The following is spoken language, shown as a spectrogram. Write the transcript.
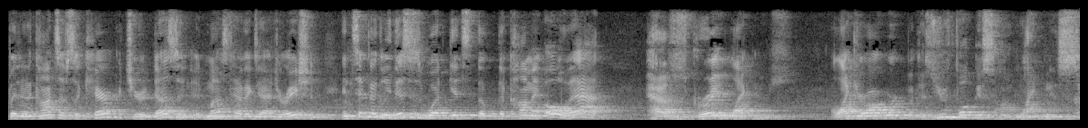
But in the context of caricature, it doesn't. It must have exaggeration. And typically, this is what gets the, the comment oh, that has great likeness. I like your artwork because you focus on likeness.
